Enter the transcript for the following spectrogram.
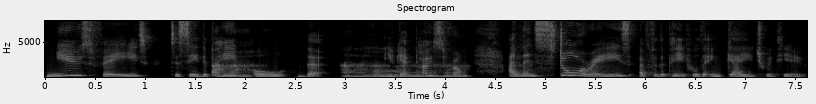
news feed to see the Ah. people that you get posts Ah. from, and then stories are for the people that engage with you.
